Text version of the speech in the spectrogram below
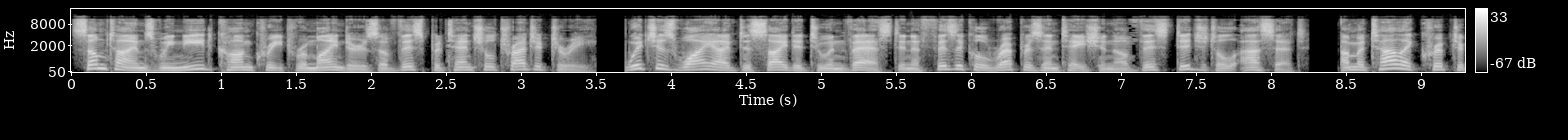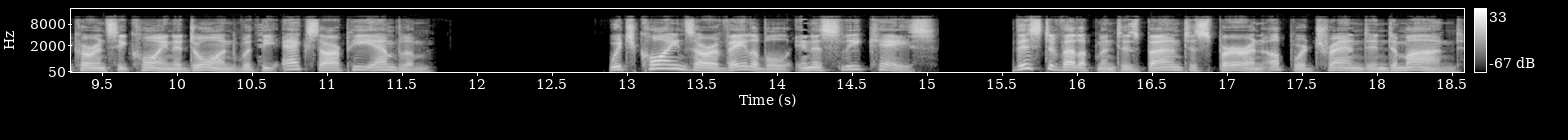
Sometimes we need concrete reminders of this potential trajectory, which is why I've decided to invest in a physical representation of this digital asset, a metallic cryptocurrency coin adorned with the XRP emblem. Which coins are available in a sleek case. This development is bound to spur an upward trend in demand,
